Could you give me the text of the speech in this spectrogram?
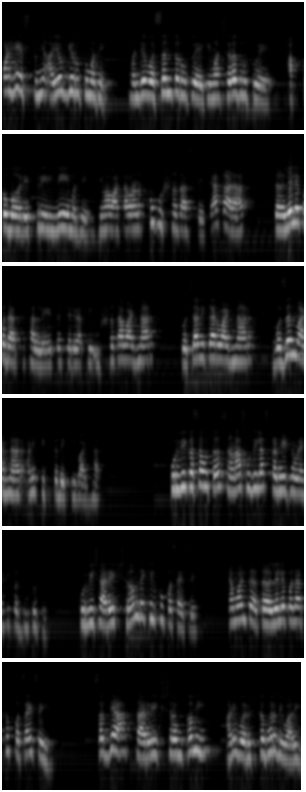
पण हेच तुम्ही अयोग्य ऋतूमध्ये म्हणजे वसंत ऋतू आहे किंवा शरद ऋतू आहे ऑक्टोबर एप्रिल मे मध्ये जेव्हा वातावरणात खूप उष्णता असते त्या काळात तळलेले पदार्थ खाल्ले तर शरीरातली उष्णता वाढणार त्वचाविकार वाढणार वजन वाढणार आणि पित्त देखील वाढणार. पूर्वी कसं होतं सणासुदीलाच कढई ठेवण्याची पद्धत होती. पूर्वी शारीरिक श्रम देखील खूप असायचे. त्यामुळे तळलेले पदार्थ पचायचेही. सध्या शारीरिक श्रम कमी आणि वर्षभर दिवाळी.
